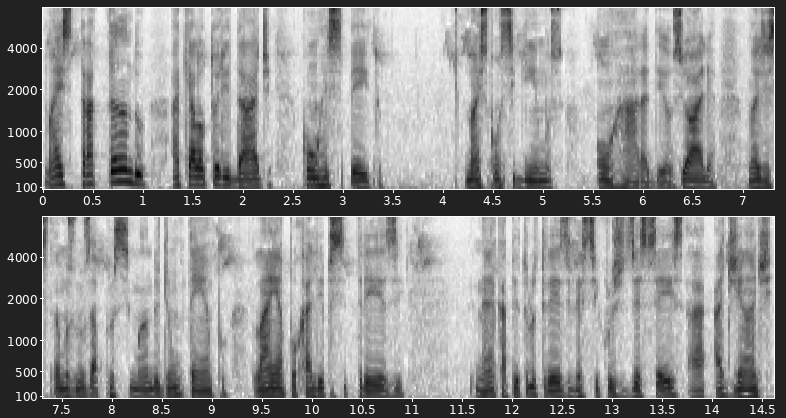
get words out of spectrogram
mas tratando aquela autoridade com respeito, nós conseguimos honrar a Deus. E olha, nós estamos nos aproximando de um tempo, lá em Apocalipse 13, né, capítulo 13, versículos 16 a, adiante,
